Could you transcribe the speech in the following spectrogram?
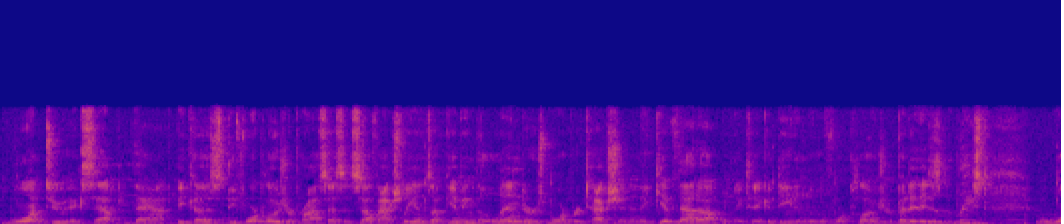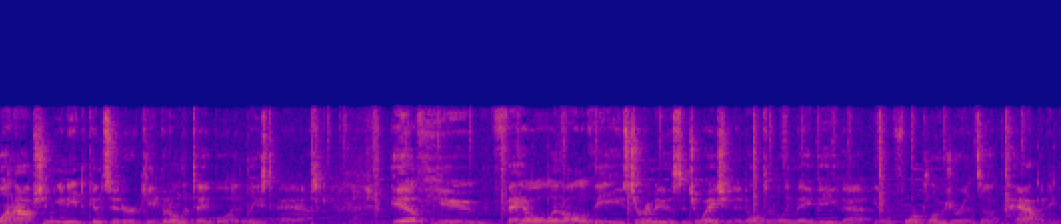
want to accept that because the foreclosure process itself actually ends up giving the lenders more protection and they give that up when they take a deed in lieu of foreclosure. But it is at least one option you need to consider, keep it on the table, at least ask. If you fail in all of these to remedy the situation, it ultimately may be that you know foreclosure ends up happening.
